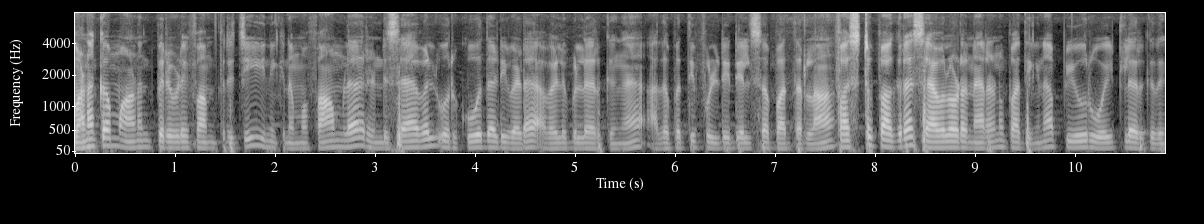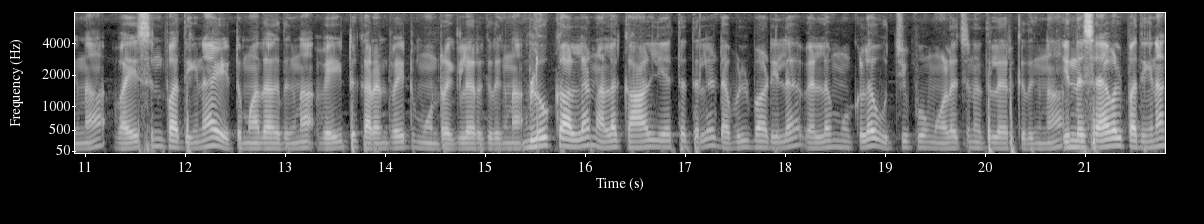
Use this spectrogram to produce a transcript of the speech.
வணக்கம் ஆனந்த் பெருவிடை ஃபார்ம் திருச்சி. இன்றைக்கி நம்ம ஃபார்மில் ரெண்டு சேவல் ஒரு கூதடி வடை அவைலபிளாக இருக்குங்க. அதை பற்றி ஃபுல் டீட்டெயில்ஸாக பார்த்துடலாம் ஃபஸ்ட்டு பார்க்குற சேவலோட நிறம்னு பார்த்தீங்கன்னா பியூர் ஒயிட்டில் இருக்குதுங்கண்ணா. வயசுன்னு பார்த்தீங்கன்னா எட்டு மாதம் ஆகுதுங்கண்ணா. வெயிட்டு கரண்ட் வெயிட் மூன்றரை கிலோ இருக்குதுங்கண்ணா. ப்ளூ காலில் நல்ல கால் ஏற்றத்தில் டபுள் பாடியில் வெள்ளை மூக்கில் உச்சிப்பூ முளைச்சினத்தில் இருக்குதுங்கண்ணா. இந்த சேவல் பார்த்தீங்கன்னா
